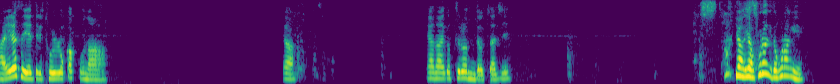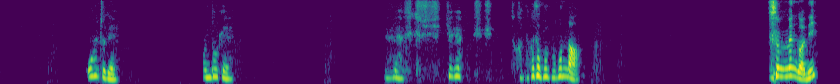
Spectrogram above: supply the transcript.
아, 이래서 얘들이 돌로 깎구나. 야, 야, 나 이거 들었는데 어쩌지? 헉, 야, 야, 호랑이다, 호랑이. 오른쪽에. 언덕에. 야, 야, 야, 야, 쉬, 쉬. 잠깐, 내가 잡아, 봤나? 숨는 거니?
